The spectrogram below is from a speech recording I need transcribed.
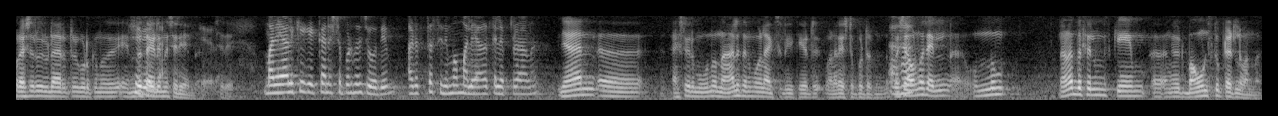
പ്രഷർ ഒരു ഡയറക്ടർ കൊടുക്കുന്നത് എന്റെ സൈഡിൽ നിന്ന് ശരിയല്ല. ശരി മലയാളിക്ക് കേൾക്കാൻ ഇഷ്ടപ്പെടുന്ന ചോദ്യം. അടുത്ത സിനിമ മലയാളത്തിൽ എപ്പോഴാണ്? ഞാൻ ആക്ച്വലി ഒരു മൂന്നോ നാല് സിനിമകൾ ആക്ച്വലി കേട്ട് വളരെ ഇഷ്ടപ്പെട്ടിട്ടുണ്ട്. പക്ഷെ ഓൾമോസ്റ്റ് എല്ലാ ഒന്നും none of the films came അങ്ങനെ ഒരു ബൗണ്ട് സ്ക്രിപ്റ്റ് ആയിട്ടില്ല വന്നത്.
